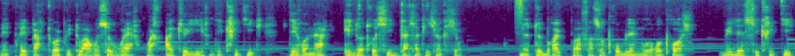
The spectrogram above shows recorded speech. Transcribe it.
mais prépare-toi plutôt à recevoir, voire accueillir des critiques, des remarques et d'autres signes d'insatisfaction. Ne te braque pas face aux problèmes ou aux reproches, mais laisse ces critiques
